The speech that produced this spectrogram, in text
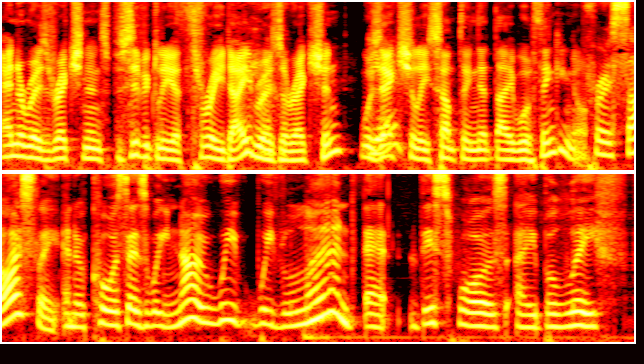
and a resurrection, and specifically a three day resurrection, was Yeah. actually something that they were thinking of. Precisely. And of course, as we know, we've, we've learned that this was a belief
